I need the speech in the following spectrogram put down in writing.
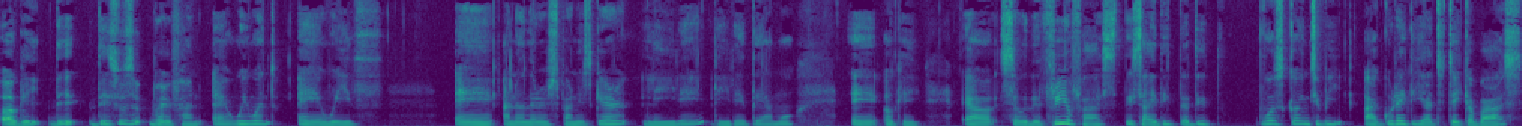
Okay, the, this was very fun. Uh, we went uh, with uh, another Spanish girl, Leire, Leire te amo. Uh, okay, uh, so the three of us decided that it was going to be a good idea to take a bus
